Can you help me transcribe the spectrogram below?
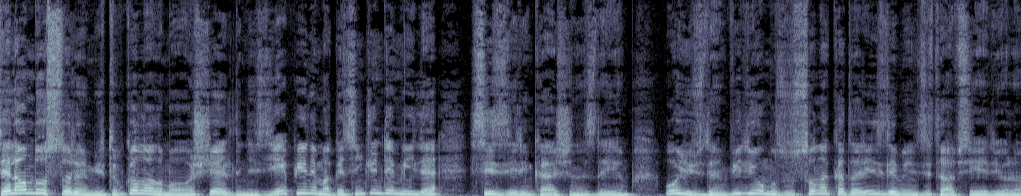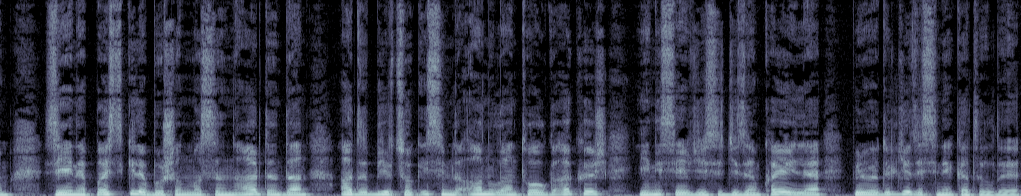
Selam dostlarım YouTube kanalıma hoş geldiniz. Yepyeni magazin gündemiyle sizlerin karşınızdayım. O yüzden videomuzu sona kadar izlemenizi tavsiye ediyorum. Zeynep Bastık ile boşanmasının ardından adı birçok isimle anılan Tolga Akış yeni sevgilisi Gizem Kaya ile bir ödül gecesine katıldı.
